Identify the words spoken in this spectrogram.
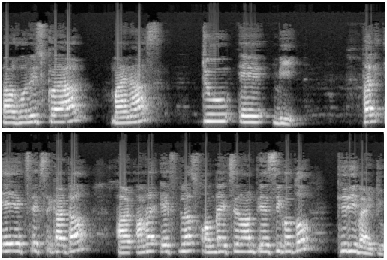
তার whole square minus two A B. তাহলে এ এক্স এক্স এ কাটা, আর আমরা এক্স প্লাস ওয়ান বাই এক্সের মান পেয়েছি কত? Three by two.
